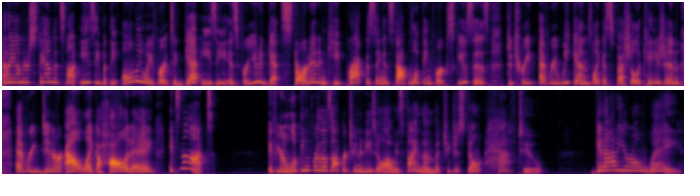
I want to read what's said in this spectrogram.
And I understand it's not easy, but the only way for it to get easy is for you to get started and keep practicing and stop looking for excuses to treat every weekend like a special occasion, every dinner out like a holiday. It's not. If you're looking for those opportunities, you'll always find them, but you just don't have to. Get out of your own way,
